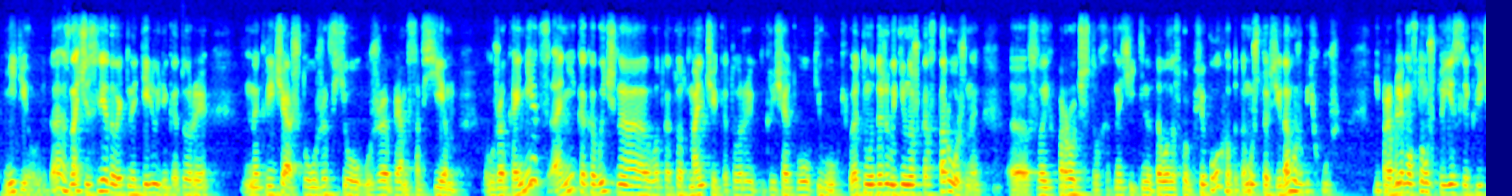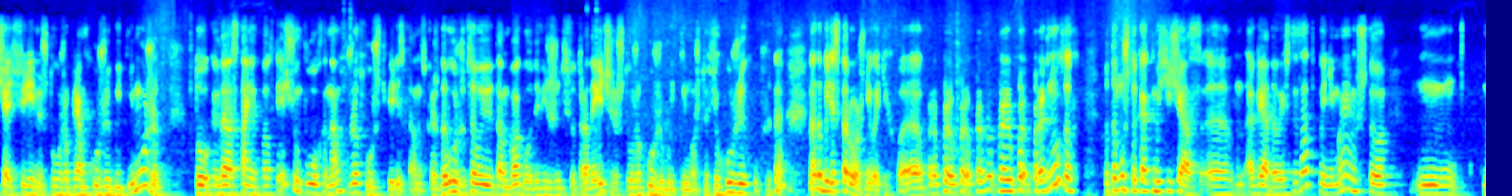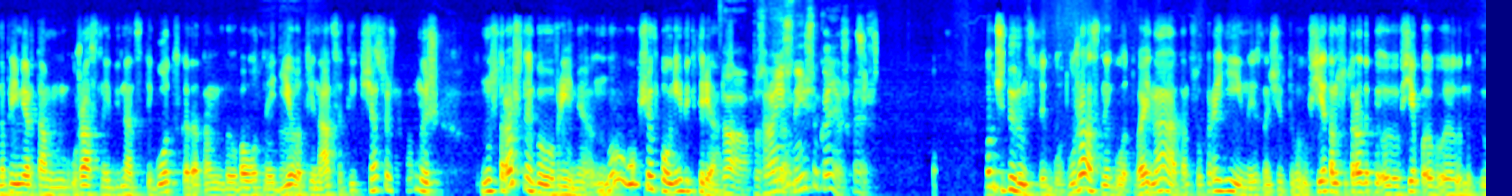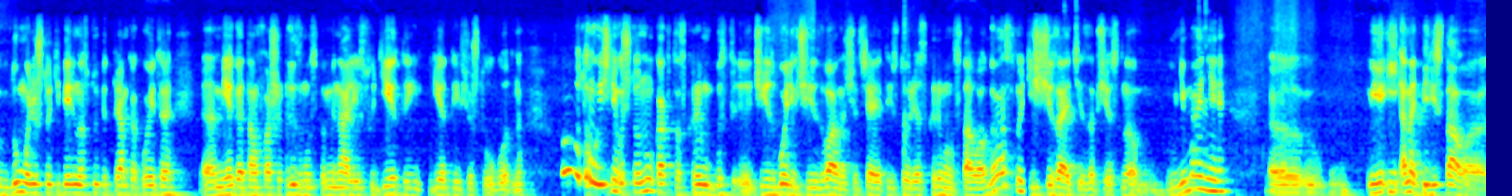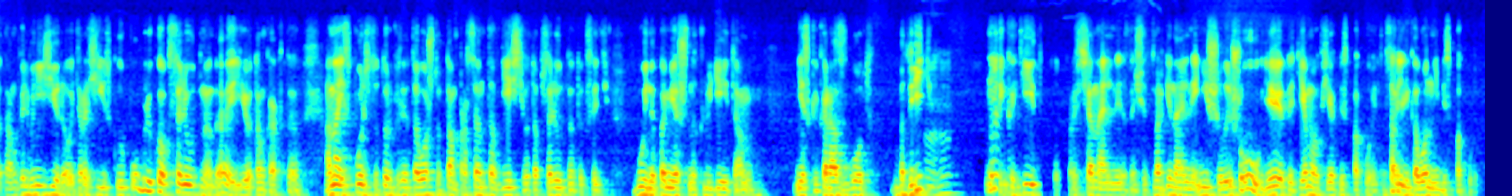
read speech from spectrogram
не делают, да, значит, следовательно, те люди, которые кричат, что уже все, уже прям совсем уже конец, они, как обычно, вот как тот мальчик, который кричат «волки-волки». Поэтому даже быть немножко осторожны э, в своих пророчествах относительно того, насколько все плохо, потому что всегда может быть хуже. И проблема в том, что если кричать все время, что уже прям хуже быть не может, то когда станет по-настоящему плохо, нам уже слушать перестанут. Скажут, да вы уже целые там два года визжите с утра до вечера, что уже хуже быть не может, что все хуже и хуже. Да? Надо быть осторожнее в этих э, прогнозах, потому что, как мы сейчас, э, оглядываясь назад, понимаем, что например, там ужасный 12-й год, когда там было болотное дело, 13-й, сейчас уже думаешь, ну, страшное было время, но, в общем, вполне викторианское. Да, по сравнению да. с нынешним, конечно, конечно. Потом 14 год, ужасный год, война там с Украиной, значит, все там с утра, э, все э, думали, что теперь наступит прям какой-то э, мега там фашизм, вспоминали и судеты, и деты, и все что угодно. Ну, потом выяснилось, что ну как-то с Крым быстро, через годик, через два, значит, вся эта история с Крымом стала гаснуть, исчезать из общественного внимания. Э, и, и она перестала там гальванизировать российскую публику абсолютно, да, ее там как-то, она используется только для того, чтобы там процентов 10 вот абсолютно, так сказать, буйно помешанных людей там несколько раз в год бодрить, угу. ну и какие-то профессиональные, значит, маргинальные нишевые шоу, где эта тема всех беспокоит. На самом деле никого он не беспокоит.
